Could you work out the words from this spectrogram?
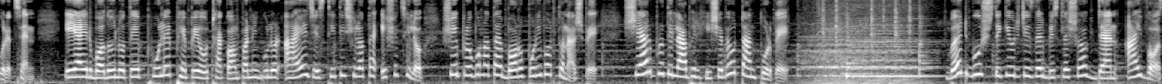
করেছেন। এআইয়ের বদৌলতে ফুলে ফেঁপে ওঠা কোম্পানিগুলোর আয়ে যে স্থিতিশীলতা এসেছিল, সেই প্রবণতায় বড় পরিবর্তন আসবে। শেয়ার প্রতি লাভের হিসেবেও টান পড়বে। ওয়েড বুশ সিকিউরিটিজের বিশ্লেষক ড্যান আইভস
